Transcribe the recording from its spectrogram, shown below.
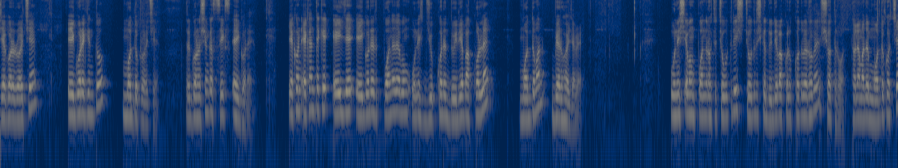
যে ঘরে রয়েছে, এই ঘরে কিন্তু মধ্যক রয়েছে। তাহলে গণসংখ্যা সিক্স এই ঘরে। এখন এখান থেকে এই যে এই ঘরের পনেরো এবং উনিশ যোগ করে দুই দিয়ে ভাগ করলে মধ্যমান বের হয়ে যাবে। উনিশ এবং পনেরো হচ্ছে চৌত্রিশ, চৌত্রিশকে দুই দিয়ে ভাগ করলে কত বের হবে? সতেরো। তাহলে আমাদের মধ্যক হচ্ছে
